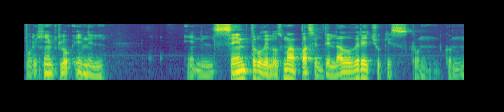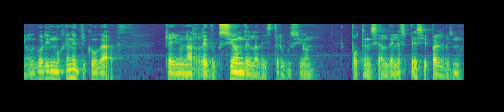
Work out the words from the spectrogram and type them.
por ejemplo, en el, en el centro de los mapas, el del lado derecho, que es con, con un algoritmo genético GARP, que hay una reducción de la distribución potencial de la especie para el mismo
